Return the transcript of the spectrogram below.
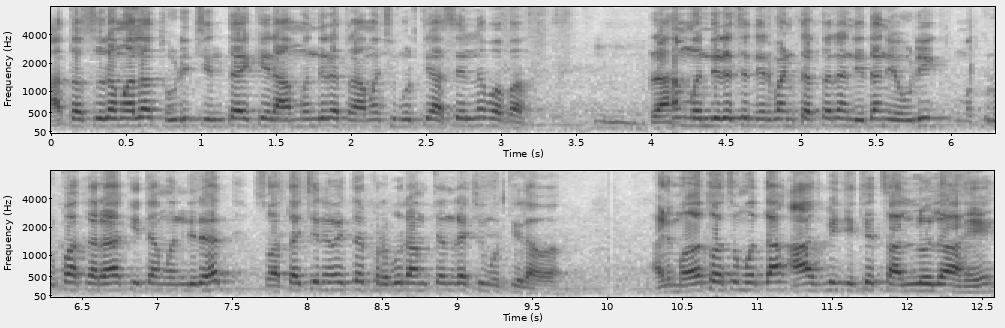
आता सुद्धा मला थोडी चिंता आहे की राम मंदिरात रामाची मूर्ती असेल ना बाबा? राम मंदिराचं निर्माण करताना निदान एवढी कृपा करा की त्या मंदिरात स्वतःची नव्हे तर प्रभू रामचंद्राची मूर्ती लावा. आणि महत्त्वाचा मुद्दा आज मी जिथे चाललेलो आहे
